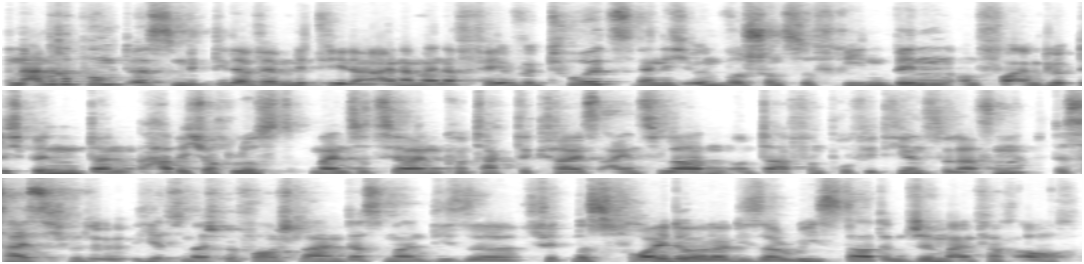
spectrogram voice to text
ein anderer Punkt ist, Mitglieder werden Mitglieder. Einer meiner Favorite Tools, wenn ich irgendwo schon zufrieden bin und vor allem glücklich bin, dann habe ich auch Lust, meinen sozialen Kontaktekreis einzuladen und davon profitieren zu lassen. Das heißt, ich würde hier zum Beispiel vorschlagen, dass man diese Fitnessfreude oder dieser Restart im Gym einfach auch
